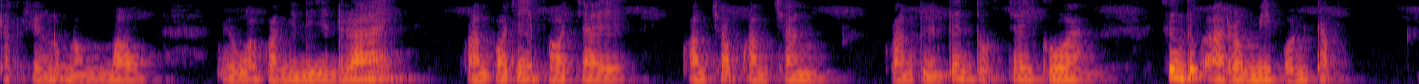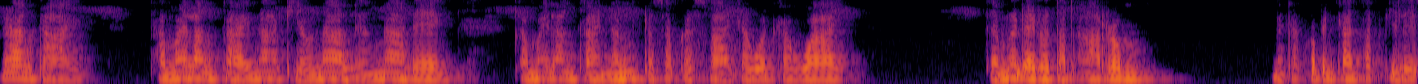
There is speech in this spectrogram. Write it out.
กัดเคืองรุ่มหลงเมา หรือว่าความยินดียินร้าย ความพอใจไม่พอใจ ความชอบความชัง ความตื่นเต้นตกใจกลัว ซึ่งทุกอารมณ์มีผลกับร่างกายทำให้ร่างกายหน้าเขียวหน้าเหลืองหน้าแดงทำให้ร่างกายนั้นกระสับกระส่ายกระวนกระวาย แต่เมื่อใดเราตัดอารมณ์นะครับก็เป็นการตัดกิเลส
